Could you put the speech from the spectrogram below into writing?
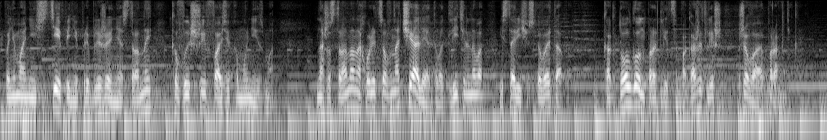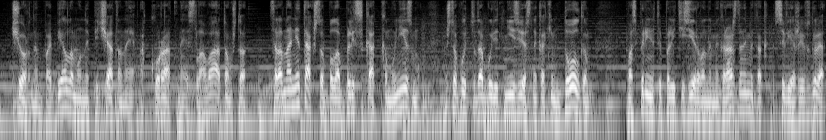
в понимании степени приближения страны к высшей фазе коммунизма. Наша страна находится в начале этого длительного исторического этапа. Как долго он продлится, покажет лишь живая практика. Черным по белому напечатанные аккуратные слова о том, что страна не так, чтобы была близка к коммунизму, и что путь туда будет неизвестно каким долгом, восприняты политизированными гражданами как свежий взгляд.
